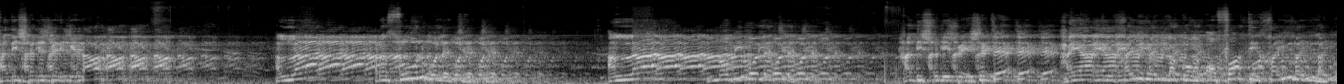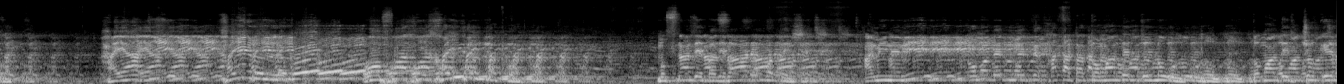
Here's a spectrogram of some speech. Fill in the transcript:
হাদিস শরীফের কিতাব। আল্লাহ রাসূল বলেছে আল্লাহ নবী বলেছে হাদিস শরীফে এসেছে, হায়াতি খায়রুল লাকুম, ওয়াফাতি খায়রুল লাকুম। হায়াতি খায়রুল লাকুম, ওয়াফাতি খায়রুল লাকুম। মুসনাদে বাজারের মধ্যে এসেছে। আমি নবী, তোমাদের মধ্যে থাকাটা তোমাদের জন্য উত্তম তোমাদের চোখের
